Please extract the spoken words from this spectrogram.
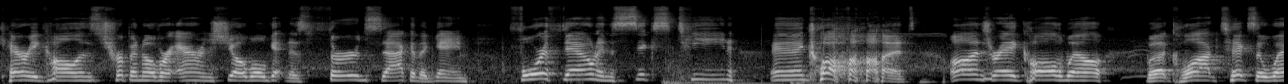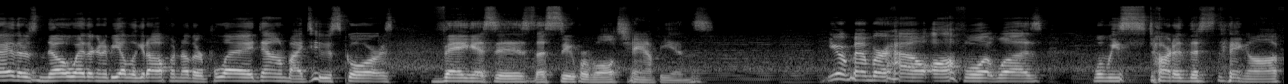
Kerry Collins tripping over Aaron Schobel, getting his third sack of the game. Fourth down and 16, and caught. Andre Caldwell but clock ticks away. There's no way they're going to be able to get off another play. Down by two scores. Vegas is the Super Bowl champions. You remember how awful it was when we started this thing off?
